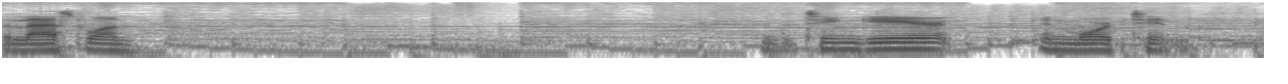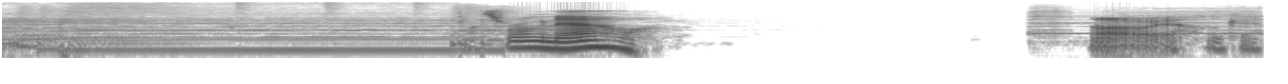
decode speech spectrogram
The last one. Tin gear and more tin. What's wrong now? Oh yeah, okay.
